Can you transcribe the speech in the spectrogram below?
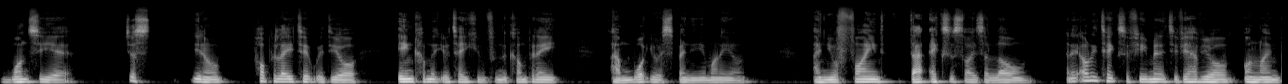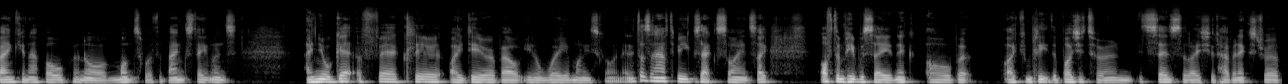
once a year, just you know, populate it with your income that you're taking from the company and what you're spending your money on. And you'll find that exercise alone, and it only takes a few minutes if you have your online banking app open or months worth of bank statements, and you'll get a fair, clear idea about you know where your money's going. And it doesn't have to be exact science. Like often people say, Nick, oh, but I complete the budgeter and it says that I should have an extra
